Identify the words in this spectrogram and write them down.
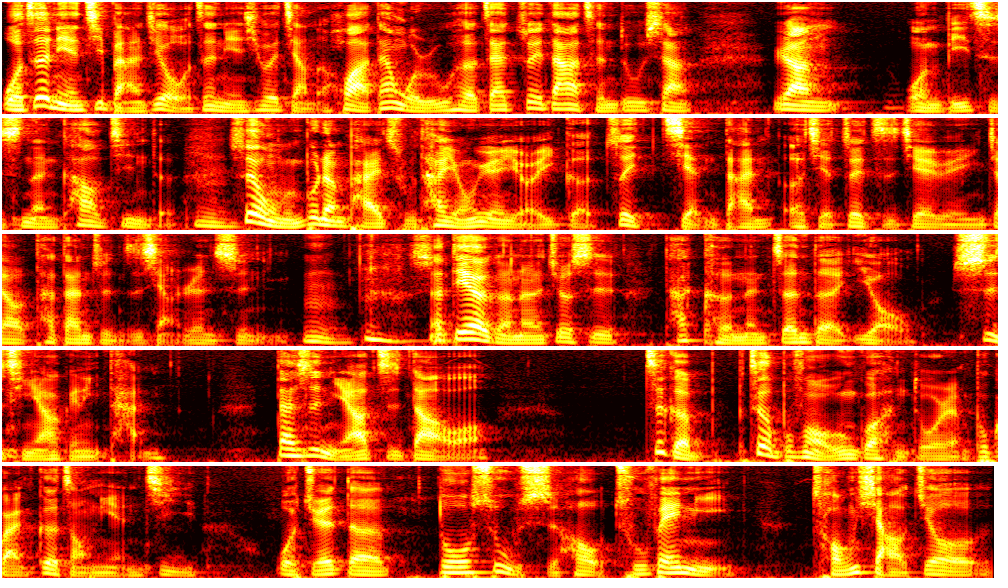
我这年纪本来就有我这年纪会讲的话，但我如何在最大程度上让。我们彼此是能靠近的，嗯，所以我们不能排除他永远有一个最简单而且最直接的原因，叫他单纯只想认识你，嗯嗯。那第二个呢，就是他可能真的有事情要跟你谈，但是你要知道哦，这个这个部分我问过很多人，不管各种年纪，我觉得多数时候，除非你从小就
